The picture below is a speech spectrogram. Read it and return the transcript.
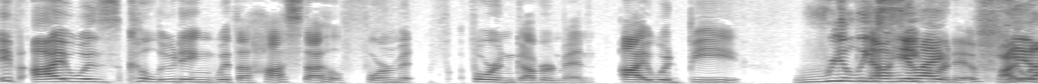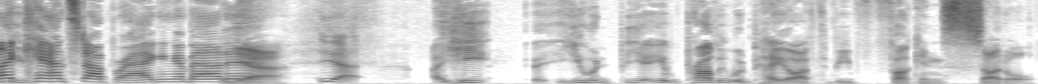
if I was colluding with a hostile form- foreign government, I would be really no, he like secretive. I he like be- can't stop bragging about it. yeah yeah. Uh, he uh, you would you probably would pay off to be fucking subtle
